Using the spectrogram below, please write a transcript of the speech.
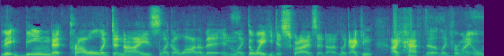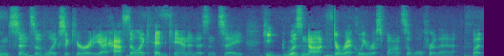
be, being that Prowl like denies like a lot of it and like the way he describes it uh, like I can I have to like for my own sense of like security I have to like headcanon this and say he was not directly responsible for that. But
